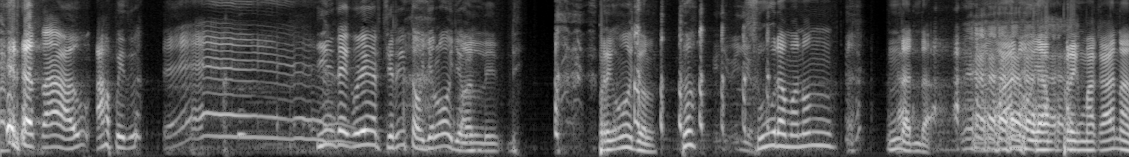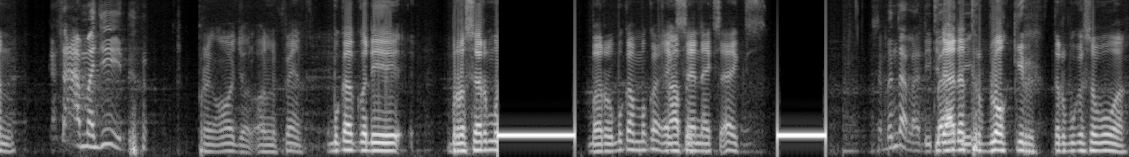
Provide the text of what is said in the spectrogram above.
Enggak tahu apa itu. eh. Ini tadi gue denger cerita ojol-ojol. Only. Prank ojol. Tuh, sudah manon. Enggak, enggak. Anu yang prank makanan. Sama Ji itu. Prank ojol, OnlyFans. Buka aku di browsermu baru buka muka? XNXX. Sebentar lah dibahas. Tidak ada terblokir, terbuka semua.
